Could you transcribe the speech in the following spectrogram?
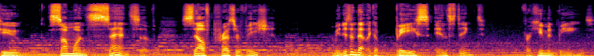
to someone's sense of self preservation? I mean, isn't that like a base instinct for human beings?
